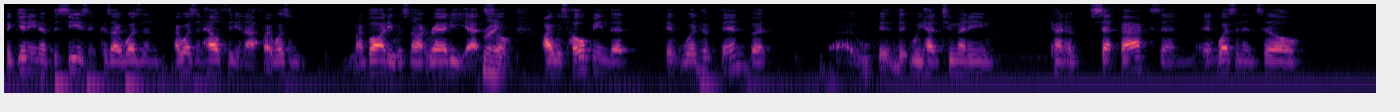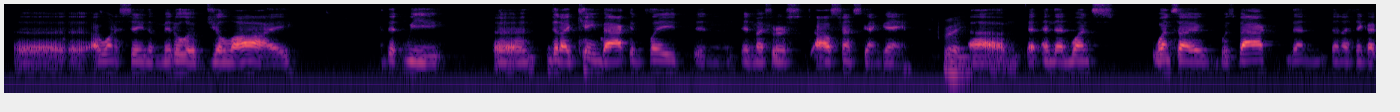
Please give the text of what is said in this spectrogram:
beginning of the season because I wasn't I wasn't healthy enough. I wasn't my body was not ready yet. Right. So I was hoping that it would have been, but uh, it, we had too many kind of setbacks, and it wasn't until uh, I want to say the middle of July that we uh, that I came back and played in in my first Allsvenskan game. Right. Um, and then once once I was back, then then I think I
